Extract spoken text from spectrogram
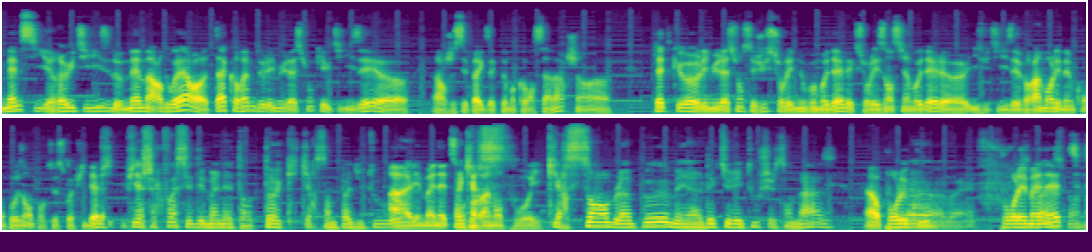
même s'ils réutilisent le même hardware, euh, t'as quand même de l'émulation qui est utilisée. euh, alors je sais pas exactement comment ça marche, hein, Peut-être que l'émulation c'est juste sur les nouveaux modèles et que sur les anciens modèles euh, ils utilisaient vraiment les mêmes composants pour que ce soit fidèle. Puis, puis à chaque fois, c'est des manettes en toc qui ressemblent pas du tout. Ah les manettes sont vraiment pourries. Qui ressemblent un peu, mais euh, dès que tu les touches, elles sont nazes. Alors pour le coup, Euh, ouais. pour les pas- manettes,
